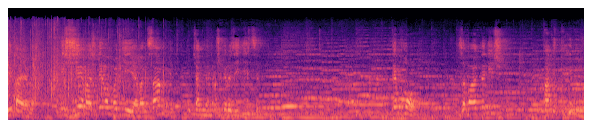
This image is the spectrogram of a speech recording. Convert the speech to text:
Вітаємо. І ще важлива подія в ансамблі. Дівчатка трошки розійдіться. Диплом за багаторічну активну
